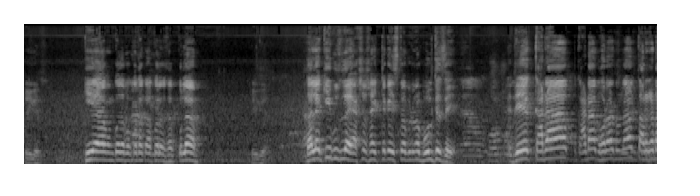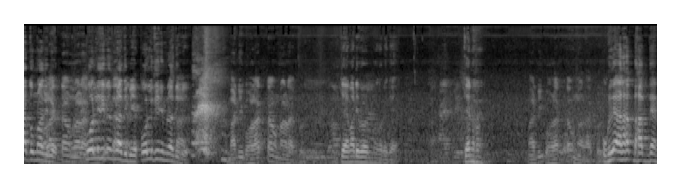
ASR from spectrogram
ঠিক আছে। কি এমন কথা কথা কাজ করে সব করলাম। ঠিক আছে। তাহলে কি বুঝলে? একশো ষাট টাকা স্কোয়ার ফিট ওরা বলতেছে। যে কাটা কাটা ভরাট ওনার তার কাটা তোমরা দিবে। ওনারা পলিথিন দিবে, দিবে পলিথিন তোমরা দিবে। মাটি ভরাটটা ওনারা করবে কে মাটি ভরাট করে কে কেন? মাটি ভরাটটা ওনারা করবে ওগুলো আলাপ ভাব দেন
